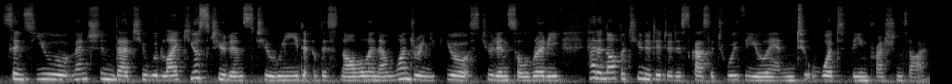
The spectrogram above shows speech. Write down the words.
Since you mentioned that you would like your students to read this novel, and I'm wondering if your students already had an opportunity to discuss it with you and what the impressions are.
